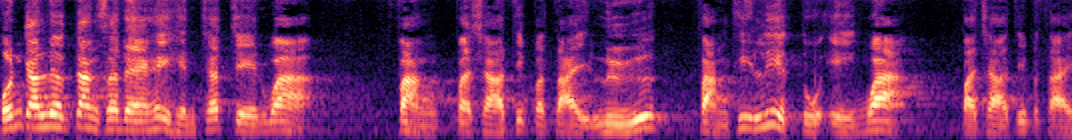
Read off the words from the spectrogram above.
ผลการเลือกตั้งแสดงให้เห็นชัดเจนว่าฝั่งประชาธิปไตยหรือฝั่งที่เรียกตัวเองว่าประชาธิปไตย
